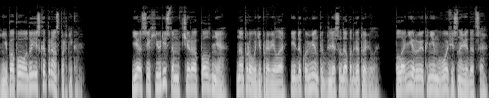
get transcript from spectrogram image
И по поводу иска транспортникам. Я с их юристом вчера полдня на проводе провела и документы для суда подготовила. Планирую к ним в офис наведаться,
